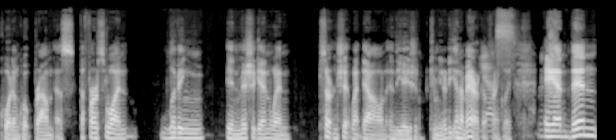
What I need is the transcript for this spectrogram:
quote unquote brownness. The first one living in Michigan when certain shit went down in the Asian community in America, yes. frankly. Mm-hmm. And then,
